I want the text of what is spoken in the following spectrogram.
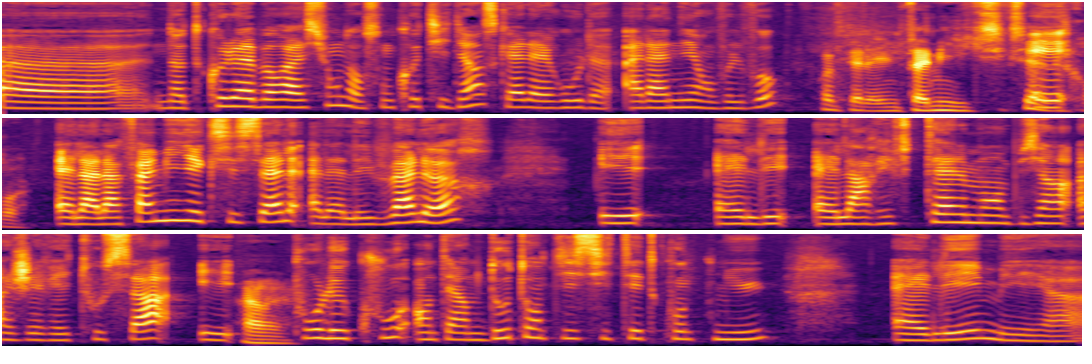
euh, notre collaboration dans son quotidien, parce qu'elle, elle roule à l'année en Volvo. Ouais, puis elle a une famille XXL, Et- je crois. Elle a la famille XXL, elle a les valeurs, et elle, est, elle arrive tellement bien à gérer tout ça. Et Ah ouais. pour le coup, en termes d'authenticité de contenu, elle est, mais euh,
